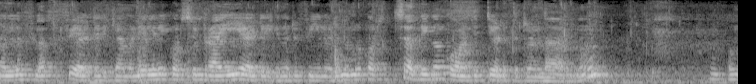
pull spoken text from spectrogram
നല്ല ഫ്ലഫി ആയിട്ടിരിക്കാൻ വേണ്ടി അല്ലെങ്കിൽ കുറച്ച് ഡ്രൈ ആയിട്ടിരിക്കുന്ന ഒരു ഫീൽ വരും. നമ്മൾ കുറച്ചധികം ക്വാണ്ടിറ്റി എടുത്തിട്ടുണ്ടായിരുന്നു. അപ്പം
